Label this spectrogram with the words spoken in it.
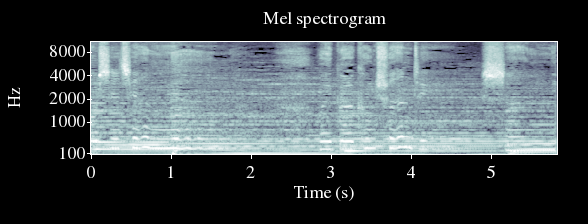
某些牵连，会隔空传递想念。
